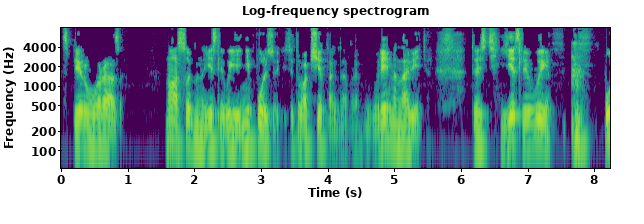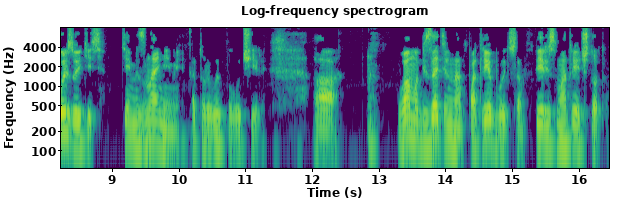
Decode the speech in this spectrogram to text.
с первого раза но особенно если вы ей не пользуетесь. Это вообще тогда время на ветер. То есть, если вы пользуетесь теми знаниями, которые вы получили, а, вам обязательно потребуется пересмотреть что-то,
